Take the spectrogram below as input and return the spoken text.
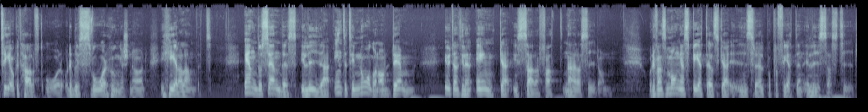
tre och ett halvt år och det blev svår hungersnöd i hela landet. Ändå sändes Elia inte till någon av dem utan till en änka i Sarafat nära Sidon. Och det fanns många spetälska i Israel på profeten Elisas tid.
